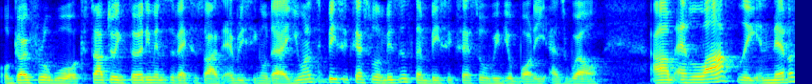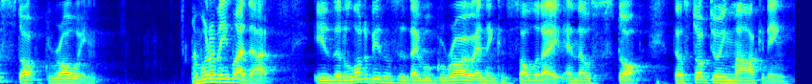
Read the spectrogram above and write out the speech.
or go for a walk. Start doing 30 minutes of exercise every single day. You want to be successful in business, then be successful with your body as well. Um, and lastly, never stop growing and what I mean by that is that a lot of businesses they will grow and then consolidate and they'll stop. They'll stop doing marketing.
